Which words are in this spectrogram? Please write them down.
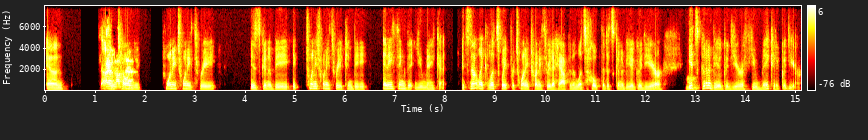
And I'm telling that. you, 2023 is going to be, it, 2023 can be anything that you make it. It's not like let's wait for 2023 to happen and let's hope that it's going to be a good year. Mm. It's going to be a good year if you make it a good year.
